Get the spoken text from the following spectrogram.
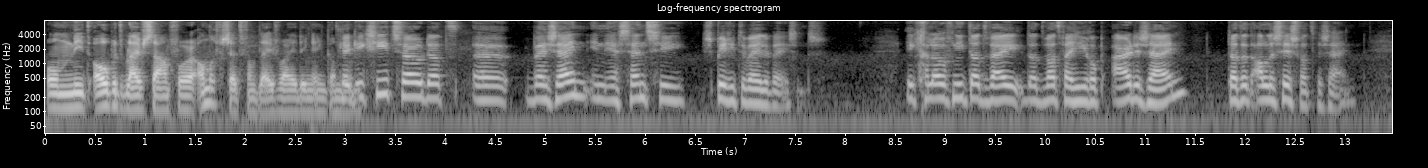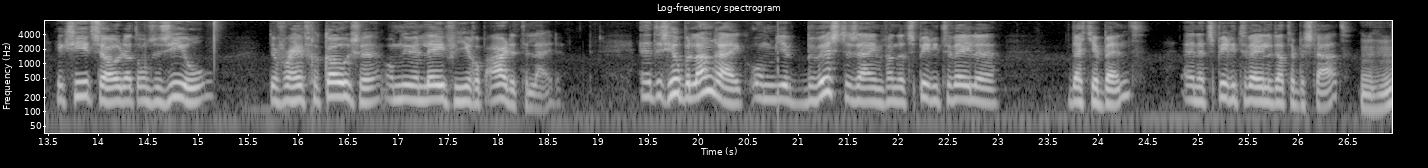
om niet open te blijven staan voor andere facetten van het leven waar je dingen in kan Kijk, doen. ik zie het zo dat eh, wij zijn in essentie spirituele wezens. Ik geloof niet dat, wij, dat wat wij hier op aarde zijn, dat het alles is wat we zijn. Ik zie het zo dat onze ziel ervoor heeft gekozen om nu een leven hier op aarde te leiden. En het is heel belangrijk om je bewust te zijn van het spirituele dat je bent en het spirituele dat er bestaat. Mhm.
